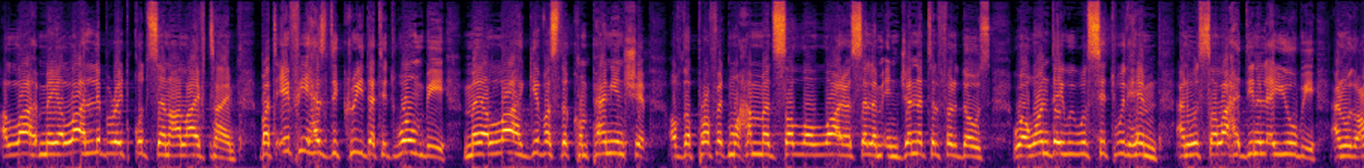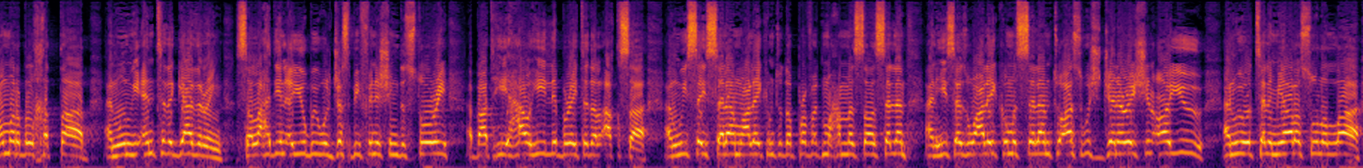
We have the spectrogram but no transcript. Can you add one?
Allah, may Allah liberate Quds in our lifetime. But if He has decreed that it won't be, may Allah give us the companionship of the Prophet Muhammad sallallahu alaihi wasallam in Jannat al-Firdaus where one day we will sit with him and with Salah ad-Din al-Ayyubi and with Umar ibn khattab. And when we enter the gathering, Salah ad-Din al-Ayyubi will just be finishing the story about he, how he liberated Al-Aqsa. And we say Salamu alaykum to the Prophet Muhammad sallallahu and he says Wa alaykum as-salam to us, which generation are you? And we will tell him, Ya Rasulullah,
